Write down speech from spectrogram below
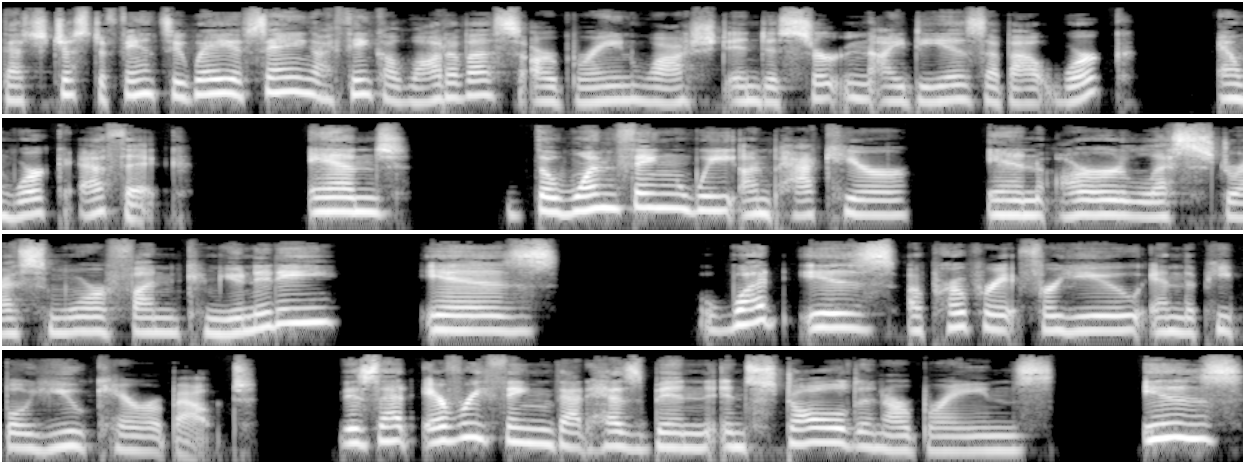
That's just a fancy way of saying I think a lot of us are brainwashed into certain ideas about work and work ethic. And the one thing we unpack here in our less stress, more fun community is what is appropriate for you and the people you care about. Is that everything that has been installed in our brains is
